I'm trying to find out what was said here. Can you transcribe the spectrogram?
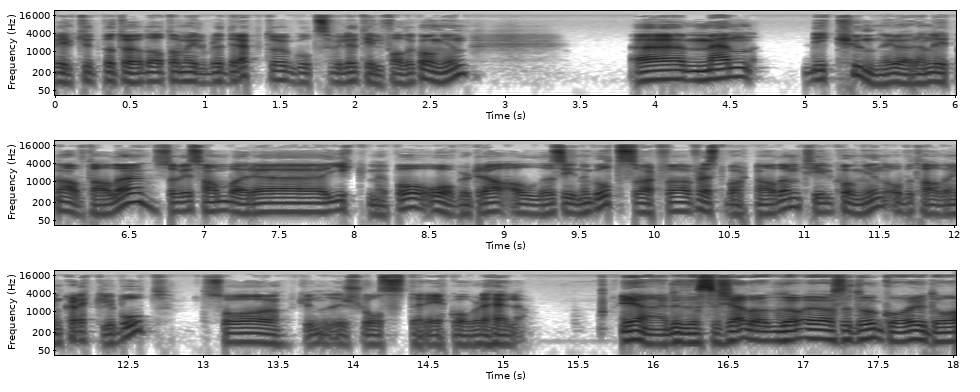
hvilket betød at han ville bli drept, og gods ville tilfalle kongen. Eh, men de kunne gjøre en liten avtale, så hvis han bare gikk med på å overdra alle sine gods, i hvert fall flesteparten av dem, til kongen og betale en klekkelig bot, så kunne de slå strek over det hele. Ja, er det det som skjer? Da, da, altså, da går jo da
